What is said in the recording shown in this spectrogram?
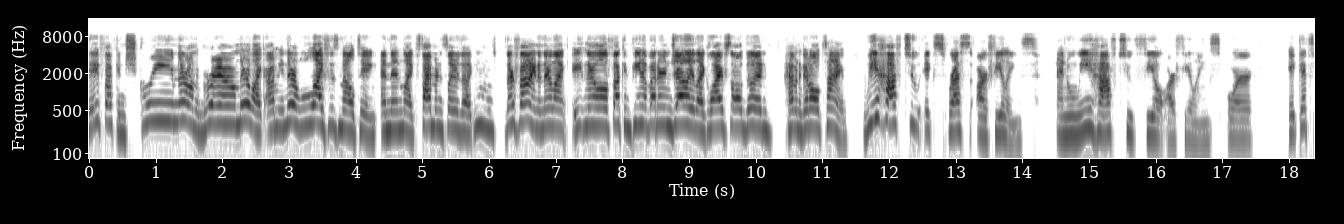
They fucking scream. They're on the ground. They're like, I mean, their life is melting. And then, like, five minutes later, they're like, mm, they're fine. And they're like eating their little fucking peanut butter and jelly, like, life's all good, having a good old time we have to express our feelings and we have to feel our feelings or it gets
